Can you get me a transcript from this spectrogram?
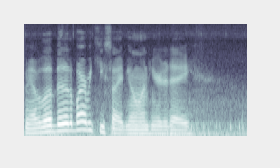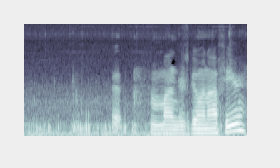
we have a little bit of the barbecue side going here today. Uh, monitor's going off here.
